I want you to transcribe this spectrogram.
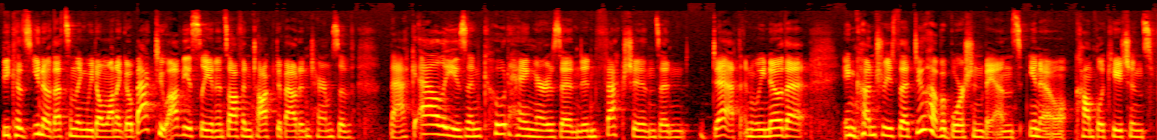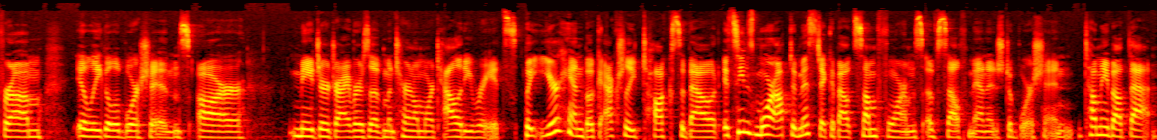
because you know that's something we don't want to go back to obviously and it's often talked about in terms of back alleys and coat hangers and infections and death and we know that in countries that do have abortion bans you know complications from illegal abortions are major drivers of maternal mortality rates. But your handbook actually talks about, it seems more optimistic about some forms of self managed abortion. Tell me about that.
